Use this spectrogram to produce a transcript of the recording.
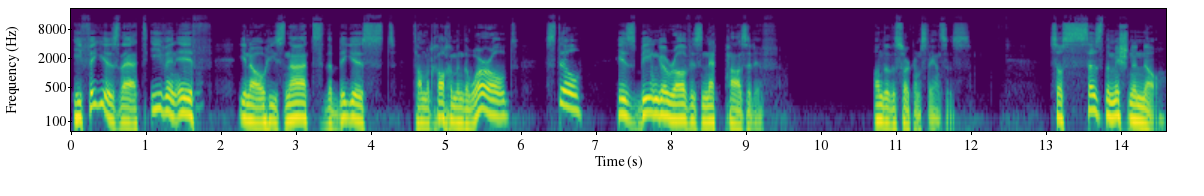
he figures that even if, you know, he's not the biggest Talmud Chacham in the world, still his being a Rav is net positive under the circumstances. So says the Mishnah, no.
